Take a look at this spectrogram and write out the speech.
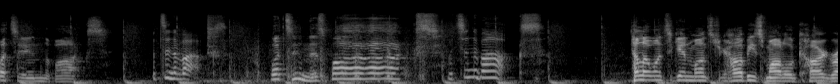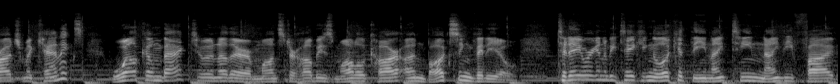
What's in the box? What's in the box? What's in this box? What's in the box? Hello once again Monster Hobbies Model Car Garage Mechanics. Welcome back to another Monster Hobbies Model Car unboxing video. Today we're going to be taking a look at the 1995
